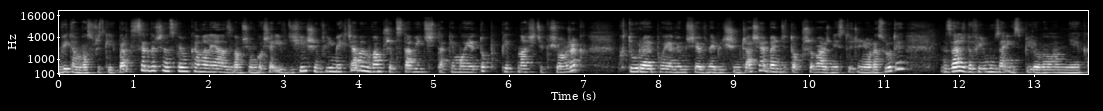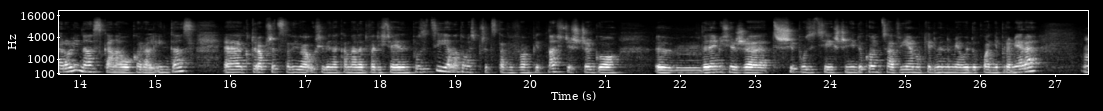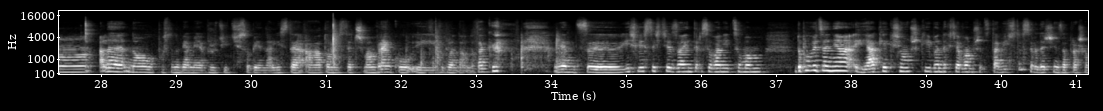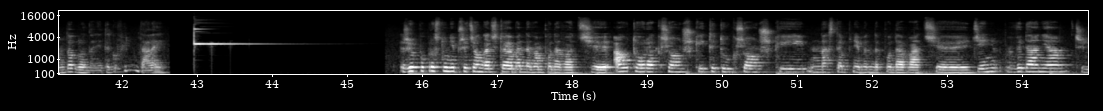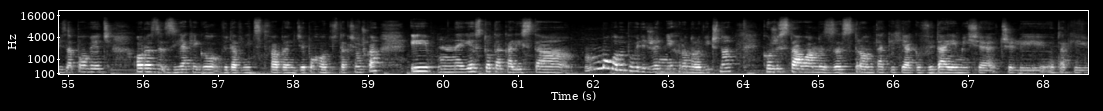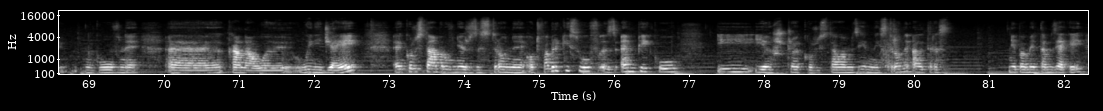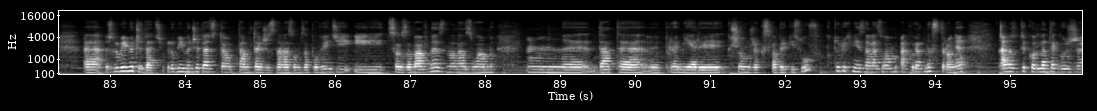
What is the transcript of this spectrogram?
Witam Was wszystkich bardzo serdecznie na swoim kanale. Ja nazywam się Gosia i w dzisiejszym filmie chciałabym Wam przedstawić takie moje top 15 książek, które pojawią się w najbliższym czasie. Będzie to przeważnie styczeń oraz luty. Zaś do filmu zainspirowała mnie Karolina z kanału Coral Intense, e, która przedstawiła u siebie na kanale 21 pozycji. Ja natomiast przedstawię Wam 15, z czego ym, wydaje mi się, że trzy pozycje jeszcze nie do końca wiem, kiedy będą miały dokładnie premierę. Mm, ale no, postanowiłam je wrzucić sobie na listę, a tą listę trzymam w ręku i wygląda ona tak. Więc y, jeśli jesteście zainteresowani, co mam do powiedzenia, jakie książki będę chciała Wam przedstawić, to serdecznie zapraszam do oglądania tego filmu dalej. Żeby po prostu nie przeciągać, to ja będę Wam podawać y, autora książki, tytuł książki, następnie będę podawać y, dzień wydania, czyli zapowiedź oraz z jakiego wydawnictwa będzie pochodzić ta książka. I mm, jest to taka lista, mogłabym powiedzieć, że niechronologiczna. Korzystałam ze stron takich jak Wydaje mi się, czyli taki główny e, kanał y, Winnie J. E, Korzystałam również ze strony od Fabryki Słów, z Empiku i jeszcze korzystałam z jednej strony, ale teraz nie pamiętam z jakiej. E, Lubimy czytać. Lubimy czytać, to tam też znalazłam zapowiedzi i co zabawne, znalazłam mm, datę y, premiery książek z Fabryki Słów, których nie znalazłam akurat na stronie, ale to tylko dlatego, że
